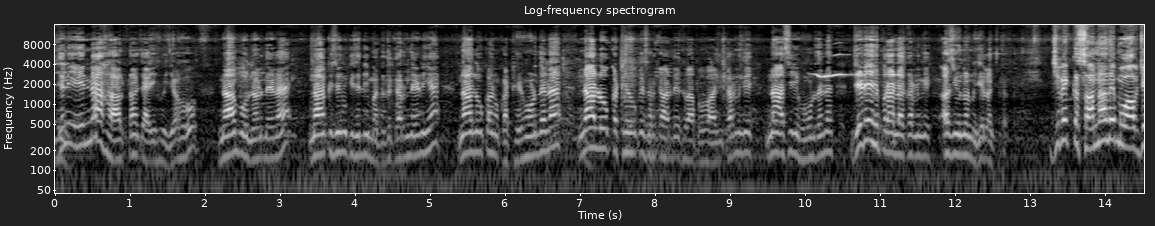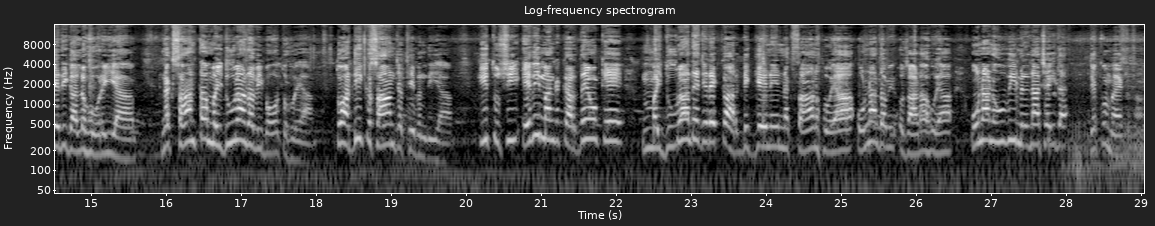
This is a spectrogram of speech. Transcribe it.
ਯਾਨੀ ਇਹਨਾਂ ਹਾਲਤਾਂ ਚ ਆਈ ਹੋਈ ਆ ਉਹ। ਨਾ ਬੋਲਣ ਦੇਣਾ ਹੈ, ਨਾ ਕਿਸੇ ਨੂੰ ਕਿਸੇ ਦੀ ਮਦਦ ਕਰਨ ਦੇਣੀ ਹੈ ਨਾ ਲੋਕਾਂ ਨੂੰ ਇਕੱਠੇ ਹੋਣ ਦੇਣਾ ਹੈ, ਨਾ ਲੋਕ ਇਕੱਠੇ ਹੋ ਕੇ ਸਰਕਾਰ ਦੇ ਖਿਲਾਫ ਆਵਾਜ਼ ਕਰਨਗੇ ਨਾ ਅਸੀਂ ਹੋਣ ਦੇਣਾ ਜਿਹੜੇ ਇਹ ਉਪਰਾਲਾ ਕਰਨਗੇ ਅਸੀਂ ਉਹਨਾਂ ਨੂੰ ਜੇਲ੍ਹਾਂ ਚ ਰੱਖਾਂਗੇ ਜਿਵੇਂ ਕਿਸਾਨਾਂ ਦੇ ਮੁਆਵਜ਼ੇ ਦੀ ਗੱਲ ਹੋ ਰਹੀ ਆ ਨੁਕਸਾਨ ਤਾਂ ਮਜ਼ਦੂਰਾਂ ਦਾ ਵੀ ਬਹੁਤ ਹੋਇਆ। ਤੁਹਾਡੀ ਕਿਸਾਨ ਜਥੇਬੰਦੀ ਆ ਕੀ ਤੁਸੀਂ ਇਹ ਵੀ ਮੰਗ ਕਰਦੇ ਹੋ ਕਿ ਮਜ਼ਦੂਰਾਂ ਦੇ ਜਿਹੜੇ ਘਰ ਡਿੱਗੇ ਨੇ ਨੁਕਸਾਨ ਹੋਇਆ ਉਹਨਾਂ ਦਾ ਵੀ ਉਜਾੜਾ ਹੋਇਆ ਉਹਨਾਂ ਨੂੰ ਵੀ ਮਿਲਣਾ ਚਾਹੀਦਾ? ਹੈ? ਦੇਖੋ ਮੈਂ ਕਿਸਾਨ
